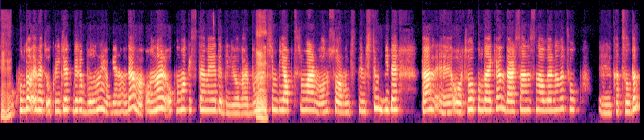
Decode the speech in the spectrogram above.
hı hı, Okulda evet okuyacak biri bulunuyor genelde ama onlar okumak istemeye de biliyorlar. Bunun evet. için bir yaptırım var mı? Onu sormak istemiştim. Bir de ben e, ortaokuldayken dershane sınavlarına da çok e, katıldım.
